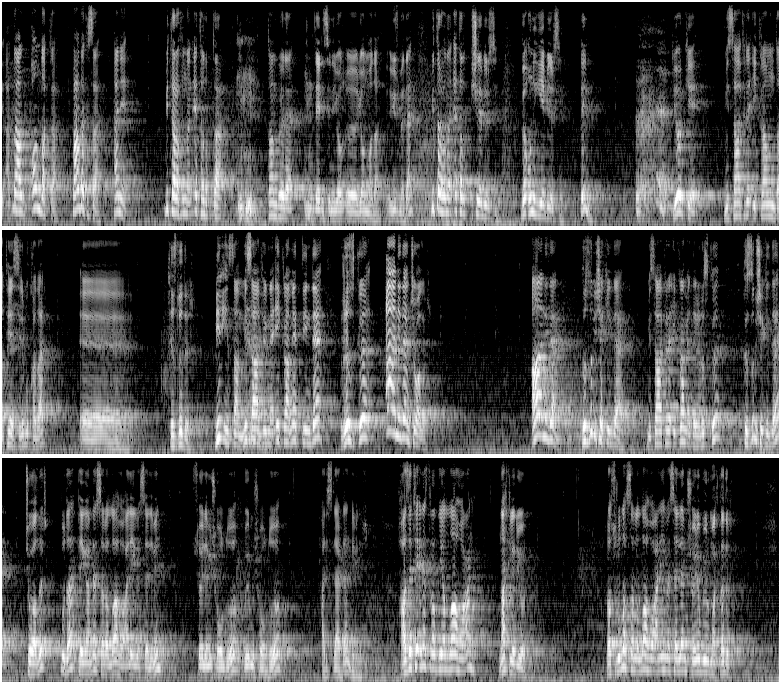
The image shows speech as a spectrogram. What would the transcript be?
hatta 10 dakika, daha da kısa. Hani bir tarafından et alıp da tam böyle derisini e, yonmadan, yüzmeden bir tarafından et alıp pişirebilirsin ve onu yiyebilirsin. Değil mi? Diyor ki misafire ikramın da tesiri bu kadar e, hızlıdır. Bir insan misafirine ikram ettiğinde rızkı aniden çoğalır. Aniden, hızlı bir şekilde misafire ikram eden rızkı hızlı bir şekilde çoğalır. Bu da Peygamber sallallahu aleyhi ve sellemin söylemiş olduğu, buyurmuş olduğu hadislerden biridir. Hazreti Enes radıyallahu anh naklediyor. Resulullah sallallahu aleyhi ve sellem şöyle buyurmaktadır.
